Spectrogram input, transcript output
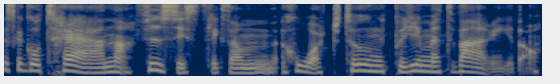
jag ska gå och träna fysiskt, liksom, hårt, tungt på gymmet varje dag.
